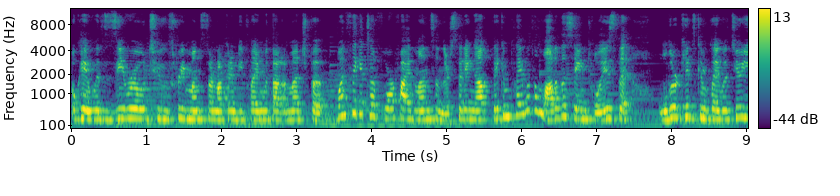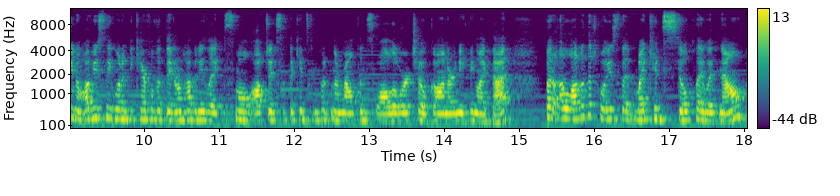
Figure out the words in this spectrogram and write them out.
okay, with zero to three months, they're not gonna be playing with that much, but once they get to four or five months and they're sitting up, they can play with a lot of the same toys that older kids can play with too. You know, obviously you wanna be careful that they don't have any like small objects that the kids can put in their mouth and swallow or choke on or anything like that. But a lot of the toys that my kids still play with now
